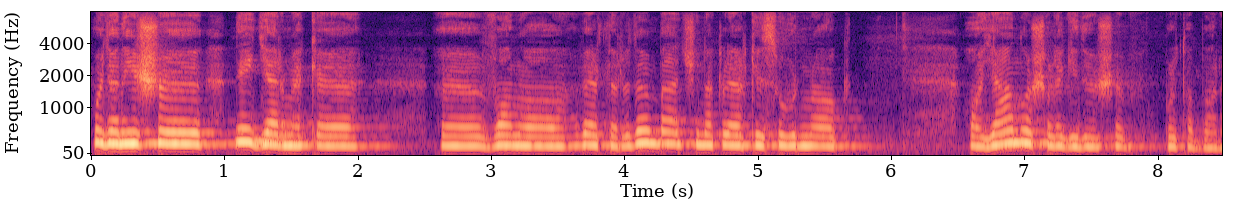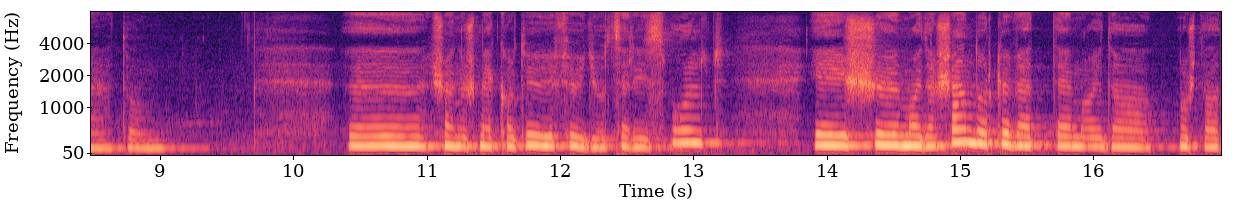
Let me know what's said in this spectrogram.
Ugyanis négy gyermeke van a Velkler Ödönbácsinak, lelkész úrnak, a János a legidősebb volt a barátom. Sajnos meghalt, ő főgyógyszerész volt, és majd a Sándor követte, majd a, most a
